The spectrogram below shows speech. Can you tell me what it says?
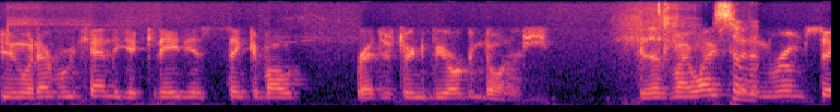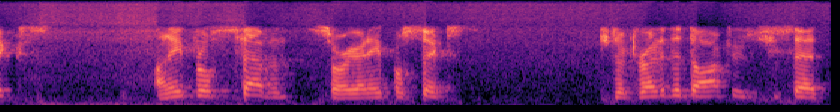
doing whatever we can to get Canadians to think about registering to be organ donors. Because as my wife so, said in room six on April 7th, sorry, on April 6th, she looked right at the doctors and she said,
